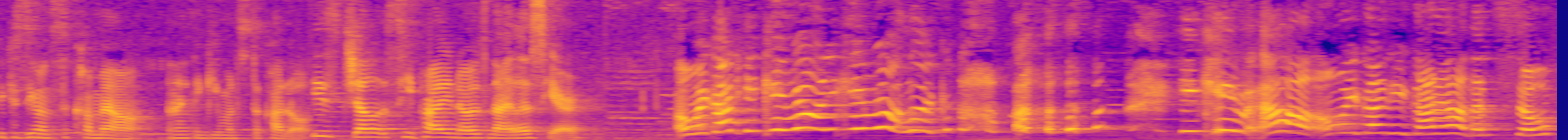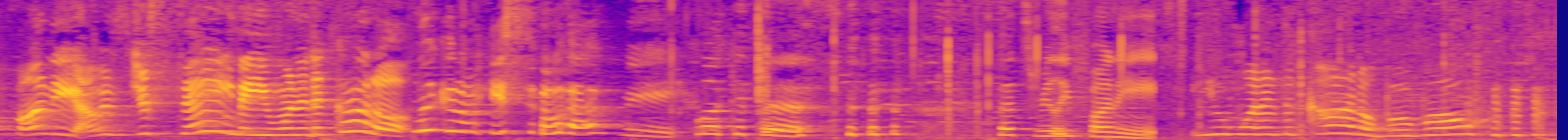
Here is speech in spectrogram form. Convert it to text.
because he wants to come out and I think he wants to cuddle. He's jealous. He probably knows Nyla's here. Oh my god, he came out, he came out, look. That's so funny. I was just saying that you wanted to cuddle. Look at him, he's so happy. Look at this. That's really funny. You wanted to cuddle, boo-boo.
